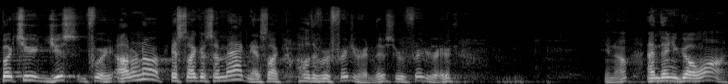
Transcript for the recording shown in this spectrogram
But you just, for, I don't know, it's like it's a magnet. It's like, oh, the refrigerator, there's the refrigerator, you know, and then you go on.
